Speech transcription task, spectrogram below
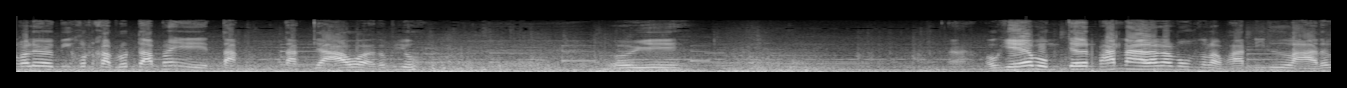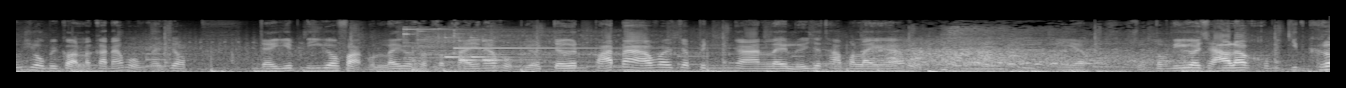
เขาเรียกว่ามีคนขับรถดับให้ตักตักยาวอะท่านผู้ชมโอเคอะโอเคผมเจอกันธ์หน้าแล้วกันผมสำหรับพาร์นี้ลาท่านผู้ชมไปก่อนแล้วกันนะผมใครชอบใจคลิปนี้ก็ฝากกดไลค์กด subscribe นะผมเดี๋ยวเจอกันธ์หน้าว่าจะเป็นงานอะไรหรือจะทำอะไรนะผมนี่ครับส่วนตรงนี้ก็เช้าแล้วผมกินข้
